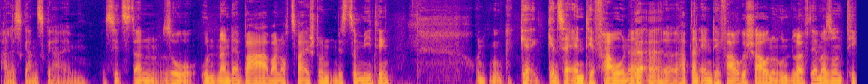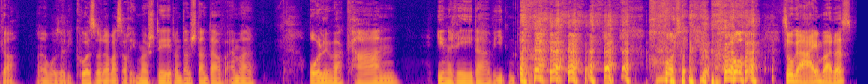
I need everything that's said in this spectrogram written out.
alles ganz geheim. Sitzt dann so unten an der Bar, war noch zwei Stunden bis zum Meeting. Und kennst ja NTV, ne? Ja. Äh, hab dann NTV geschaut und unten läuft ja immer so ein Ticker, ne, wo so die Kurse oder was auch immer steht. Und dann stand da auf einmal Oliver Kahn in Reda Wiedenbrück. so geheim war das.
